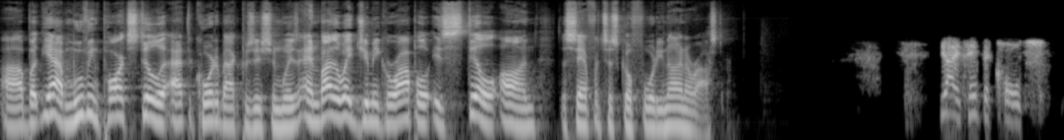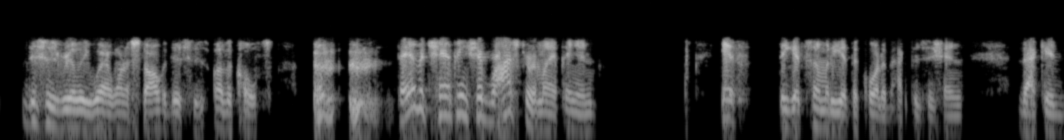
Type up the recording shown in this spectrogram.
Uh, but yeah, moving parts still at the quarterback position. Wiz, and by the way, Jimmy Garoppolo is still on the San Francisco 49er roster. Yeah, I think the Colts this is really where I want to start with this is other Colts. they have a championship roster, in my opinion, if they get somebody at the quarterback position that could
